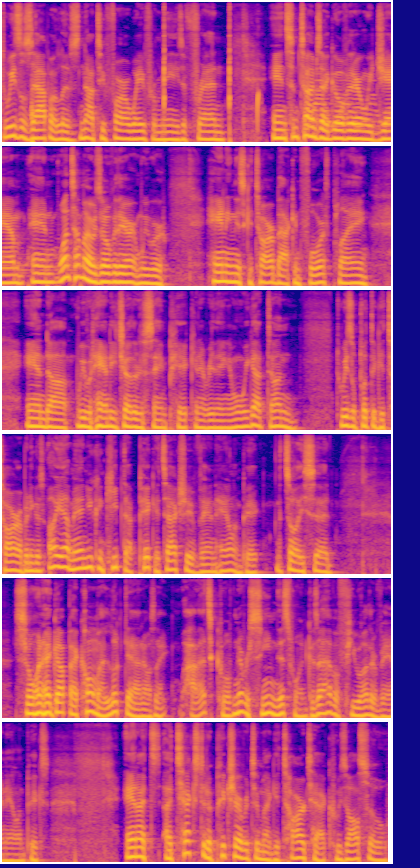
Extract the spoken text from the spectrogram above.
Dweezil Zappa lives not too far away from me. He's a friend. And sometimes I go over there and we jam. And one time I was over there and we were handing this guitar back and forth playing and uh, we would hand each other the same pick and everything. And when we got done, Dweezil put the guitar up and he goes, "Oh yeah, man, you can keep that pick. It's actually a Van Halen pick." That's all he said. So when I got back home, I looked at it. I was like, "Wow, that's cool. I've never seen this one because I have a few other Van Halen picks." And I, I texted a picture of it to my guitar tech, who's also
